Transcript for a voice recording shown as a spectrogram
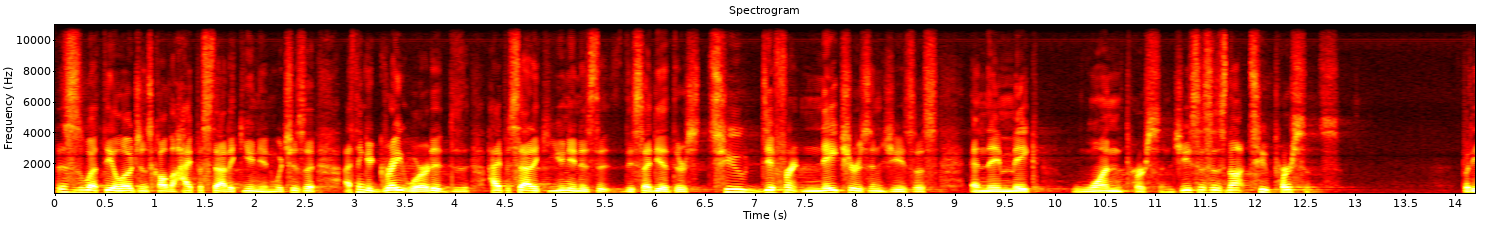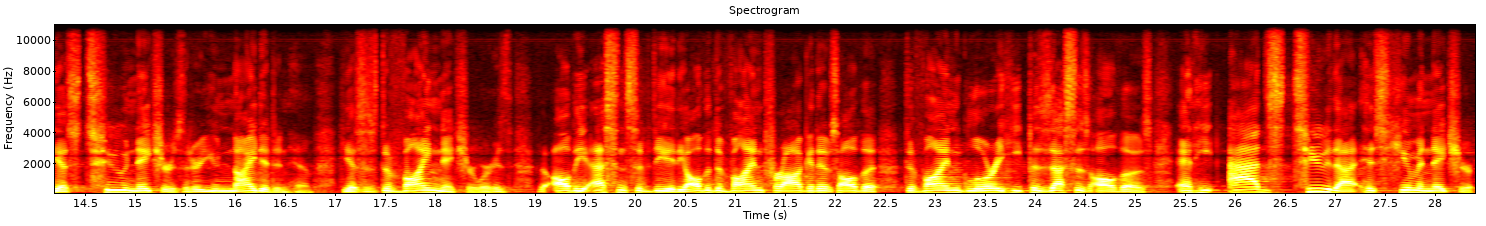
This is what theologians call the hypostatic union, which is, a, I think, a great word. It, hypostatic union is the, this idea that there's two different natures in Jesus and they make one person. Jesus is not two persons but he has two natures that are united in him. He has his divine nature, where his, all the essence of deity, all the divine prerogatives, all the divine glory, he possesses all those. And he adds to that his human nature,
